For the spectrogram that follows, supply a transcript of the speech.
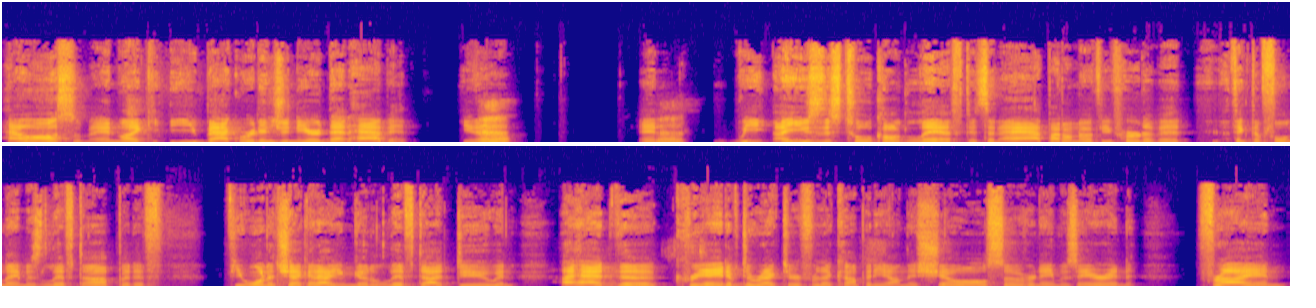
How awesome, man! Like you backward engineered that habit, you know. Yeah. And Yeah. we, I use this tool called Lift. It's an app. I don't know if you've heard of it. I think the full name is Lift Up, but if if you want to check it out, you can go to lift.do. And I had the creative director for the company on this show. Also, her name was Erin Fry, and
